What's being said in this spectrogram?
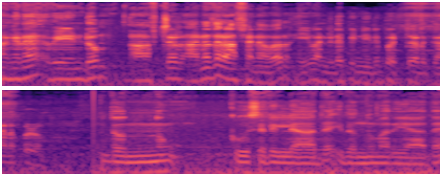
അങ്ങനെ വീണ്ടും after another half an hour ഈ വണ്ടിയുടെ പിന്നിൽ പെട്ട് കിടക്കുകയാണ് ഇപ്പോഴും. ഇതൊന്നും കൂസലില്ലാതെ ഇതൊന്നും അറിയാതെ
